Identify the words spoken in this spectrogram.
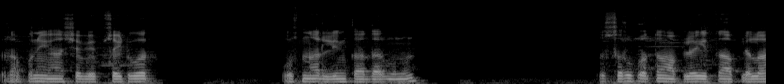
तर आपण या अशा वेबसाईटवर पोचणार लिंक आधार म्हणून. तर सर्वप्रथम आपल्याला इथं आपल्याला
